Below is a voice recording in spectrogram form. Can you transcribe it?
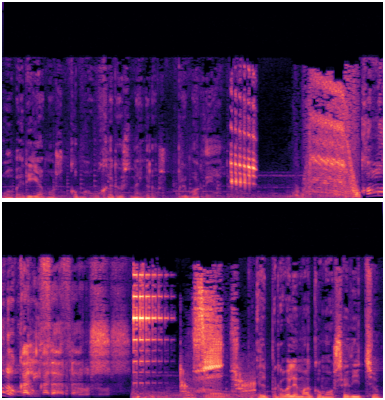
o veríamos como agujeros negros primordiales. ¿Cómo localizarlos? El problema, como os he dicho,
